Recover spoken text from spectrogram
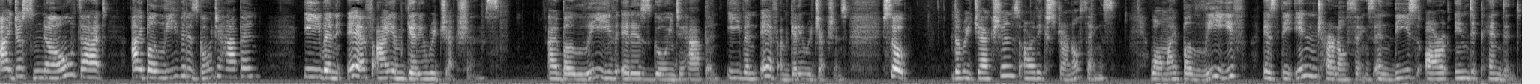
I just know that I believe it is going to happen, even if I am getting rejections. I believe it is going to happen, even if I'm getting rejections. So the rejections are the external things, while my belief is the internal things, and these are independent.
